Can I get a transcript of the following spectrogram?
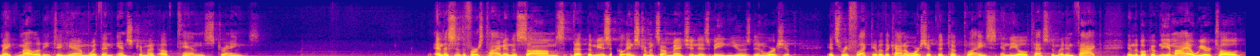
Make melody to Him with an instrument of ten strings. And this is the first time in the Psalms that the musical instruments are mentioned as being used in worship. It's reflective of the kind of worship that took place in the Old Testament. In fact, in the book of Nehemiah, we are told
